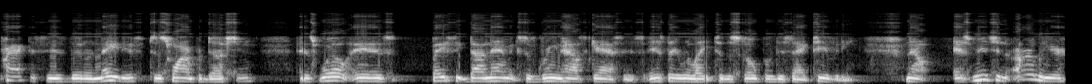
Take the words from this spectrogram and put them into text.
practices that are native to swine production, as well as basic dynamics of greenhouse gases as they relate to the scope of this activity. Now, as mentioned earlier,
